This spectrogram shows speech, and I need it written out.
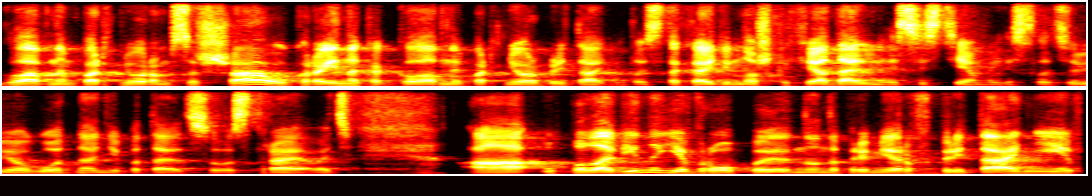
главным партнером США, Украина как главный партнер Британии. То есть такая немножко феодальная система, если тебе угодно, они пытаются выстраивать. А у половины Европы, ну, например, в Британии,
